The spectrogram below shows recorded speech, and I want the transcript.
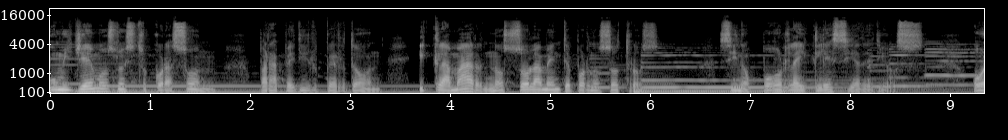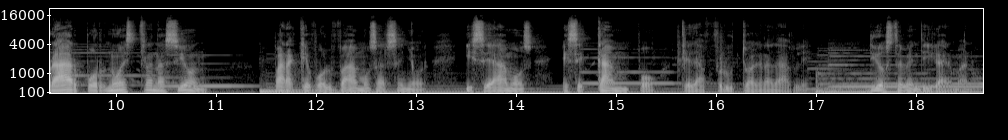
humillemos nuestro corazón para pedir perdón y clamar no solamente por nosotros, sino por la iglesia de Dios orar por nuestra nación para que volvamos al Señor y seamos ese campo que da fruto agradable. Dios te bendiga, hermano.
